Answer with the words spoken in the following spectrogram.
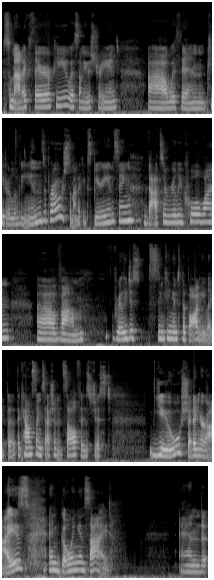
somatic therapy with somebody who's trained uh, within Peter Levine's approach, somatic experiencing. That's a really cool one of um, really just sinking into the body. Like the, the counseling session itself is just you shutting your eyes and going inside. And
